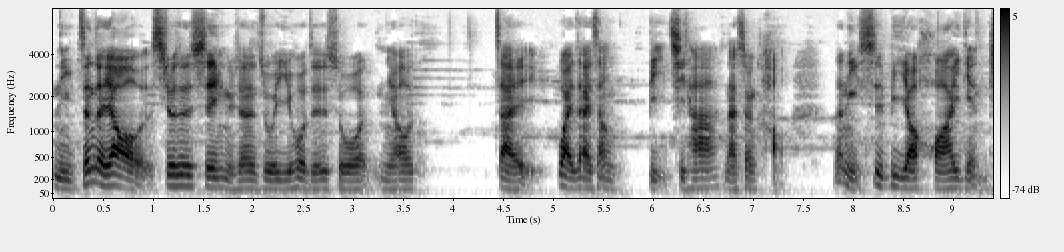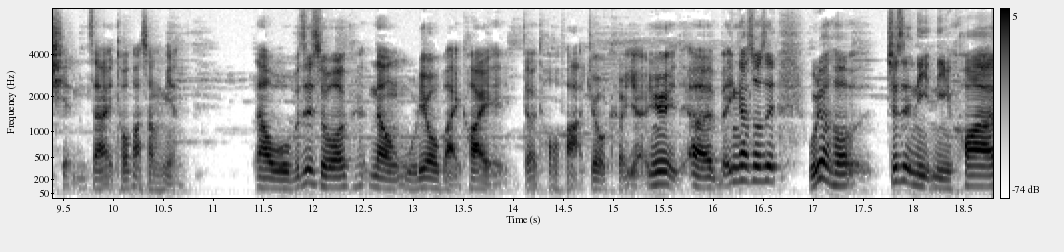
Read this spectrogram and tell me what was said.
你真的要就是吸引女生的注意，或者是说你要在外在上比其他男生好，那你势必要花一点钱在头发上面。那我不是说那种五六百块的头发就可以了，因为呃，应该说是五六头，就是你你花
